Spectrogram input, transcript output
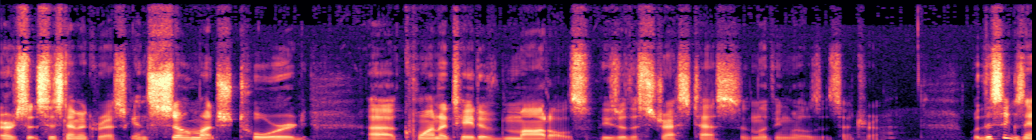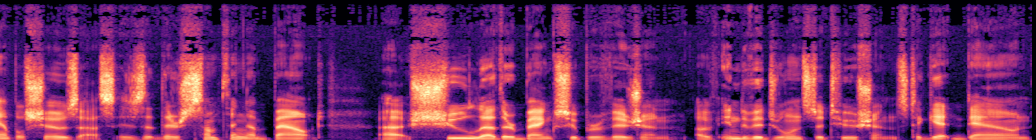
or s- systemic risk, and so much toward uh, quantitative models. These are the stress tests and living wills, et cetera. What this example shows us is that there's something about uh, shoe leather bank supervision of individual institutions to get down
